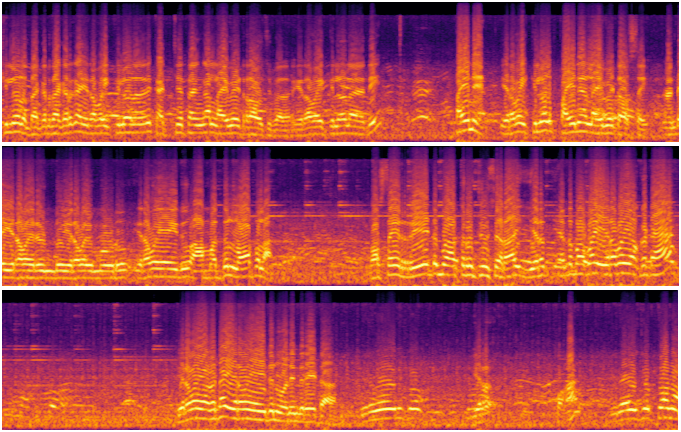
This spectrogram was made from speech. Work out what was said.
కిలోలు దగ్గర దగ్గరగా ఇరవై కిలోలు అనేది ఖచ్చితంగా లైవ్ వెయిట్ రావచ్చు కదా ఇరవై కిలోలు అనేది పైనే ఇరవై కిలోలు పైన లైవ్ వెయిట్ వస్తాయి. అంటే ఇరవై రెండు ఇరవై మూడు ఇరవై ఐదు ఆ మధ్య లోపల వస్తాయి. రేటు మాత్రం చూసారా? ఎంత బాబాయ్? ఇరవై ఒకటా? ఇరవై ఒకటా ఇరవై ఐదు పడింది రేటా? ఇరవై ఐదు చెప్తాను.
